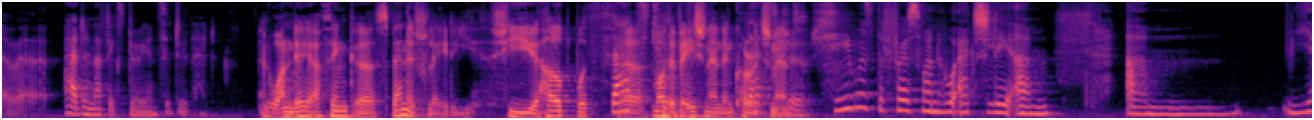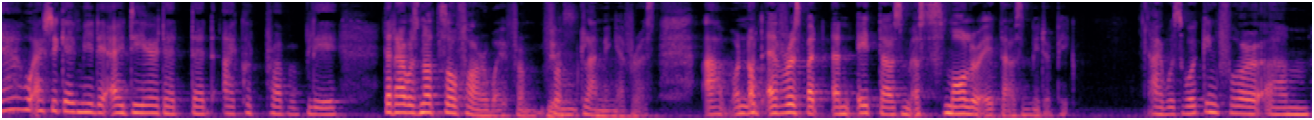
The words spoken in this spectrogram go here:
uh, had enough experience to do that. And one day, I think a Spanish lady, she helped with uh, motivation and encouragement. She was the first one who actually um, um, yeah, who actually gave me the idea that, that I could probably, that I was not so far away from, from yes. climbing Everest. Um, or not Everest, but an 8,000, a smaller 8,000 meter peak. I was working for, um,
